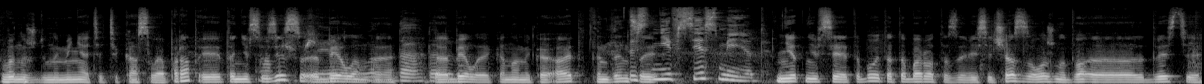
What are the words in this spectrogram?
вынуждены менять эти кассовые аппараты. И это не в связи а, с белым, да, да, да, белой экономикой, а это тенденция... То есть не все сменят? Нет, не все. Это будет от оборота зависеть. Сейчас заложено 200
